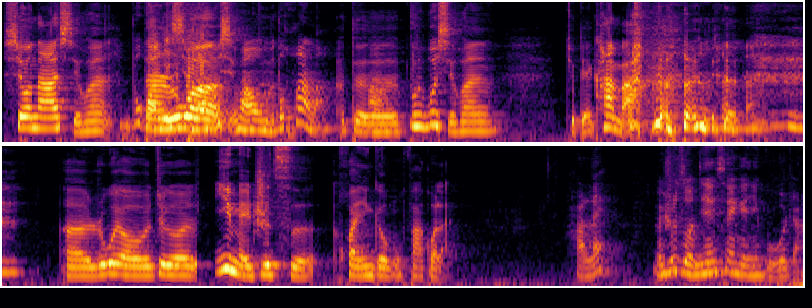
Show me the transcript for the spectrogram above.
希望大家喜欢。不管你喜欢不喜欢，我们都换了。对对对，不不喜欢就别看吧。呃，如果有这个溢美之词，欢迎给我们发过来。好嘞，美术总监先给你鼓鼓掌。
